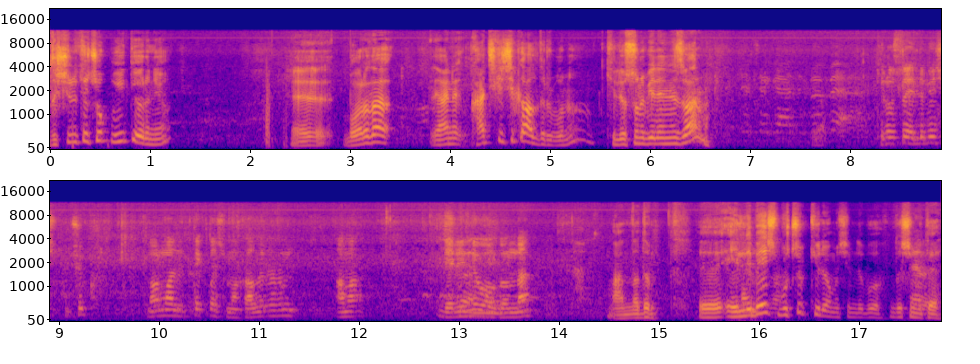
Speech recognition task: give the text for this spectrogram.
Dış çok büyük görünüyor. Ee, bu arada yani kaç kişi kaldırır bunu? Kilosunu bileniniz var mı? Kilosu 55 buçuk. Normalde tek başıma kaldırırım ama derinlik olduğundan Anladım. Ee, 55 buçuk kilo mu şimdi bu dış ünite?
